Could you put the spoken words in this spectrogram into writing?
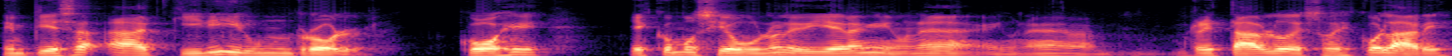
empieza a adquirir un rol, coge, es como si a uno le dieran en una, en una retablo de esos escolares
